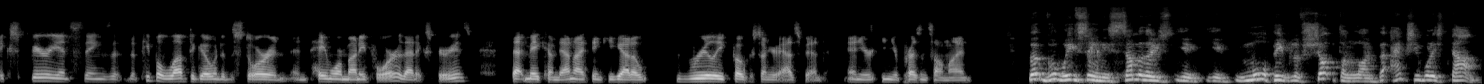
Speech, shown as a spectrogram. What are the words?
experience things that, that people love to go into the store and, and pay more money for that experience that may come down. I think you got to really focus on your ad spend and your in your presence online. But what we've seen is some of those you, you more people have shopped online, but actually what it's done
